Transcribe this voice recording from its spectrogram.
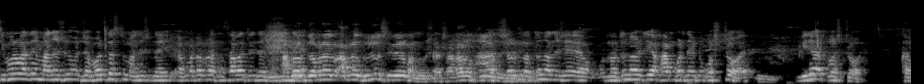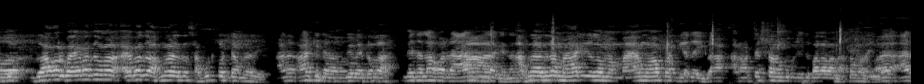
টিমের মাঝে মানুষ জবরদস্ত মানুষ নাই একমাত্র আমরা সাবাতি আমরা আমরা আমরা দুজন সিনিয়র মানুষ আর সারা নতুন মানুষ। নতুন মানুষে নতুন মানুষ কাম করতে একটু কষ্ট হয় বিরাট কষ্ট হয়। তো দোয়া করবা এবার তো এবার তো আপনারা সাপোর্ট করতে আমরা আর আর কি দাও? বেবেতলা বেতলা করা আর লাগে না। আপনারা যারা মায়া মহাপাত দিয়া যাইবা আর নাটক বানাইবা আর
